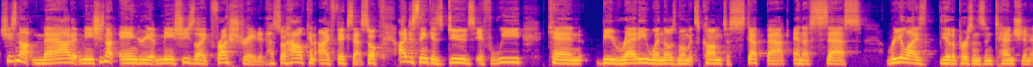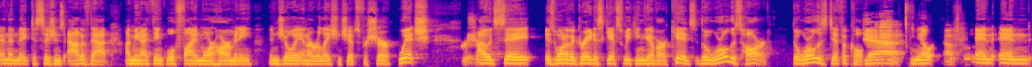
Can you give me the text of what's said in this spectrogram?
she's not mad at me. She's not angry at me. She's like frustrated. So how can I fix that? So I just think as dudes, if we can be ready when those moments come to step back and assess, realize the other person's intention and then make decisions out of that, I mean, I think we'll find more harmony and joy in our relationships for sure, which for sure. I would say is one of the greatest gifts we can give our kids. The world is hard. The world is difficult. Yeah. You know, absolutely. And and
